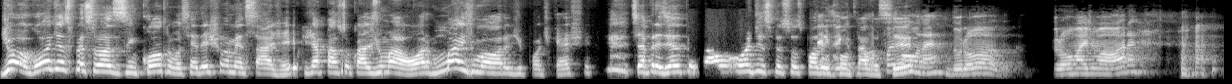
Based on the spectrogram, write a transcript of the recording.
Diogo, onde as pessoas encontram você? Deixa uma mensagem aí, porque já passou quase de uma hora, mais de uma hora de podcast. Se apresenta, pessoal, onde as pessoas podem encontrar você. Foi bom, né? Durou, durou mais de uma hora.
